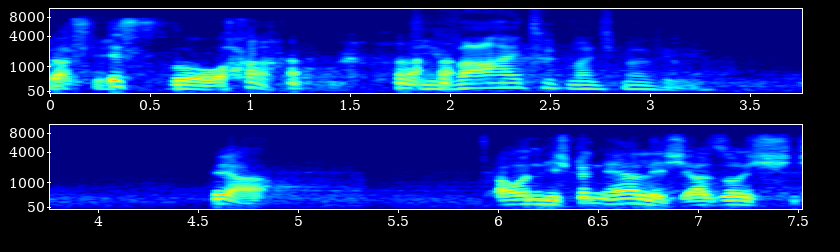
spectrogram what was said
Das Okay. ist so. Die Wahrheit tut manchmal weh. Ja. Und ich bin ehrlich, also ich,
